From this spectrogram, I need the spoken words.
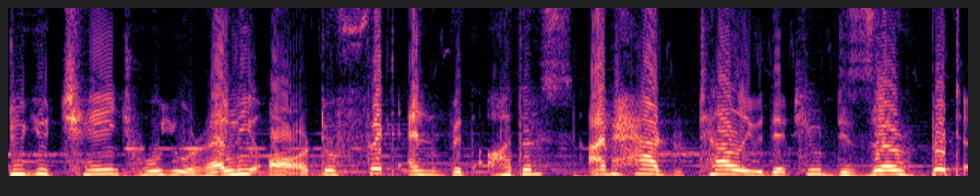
Do you change who you really are to fit in with others? I'm here to tell you that you deserve better.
